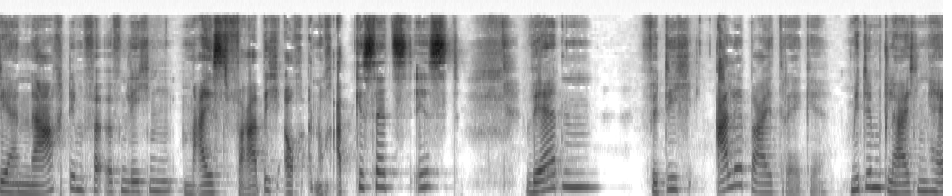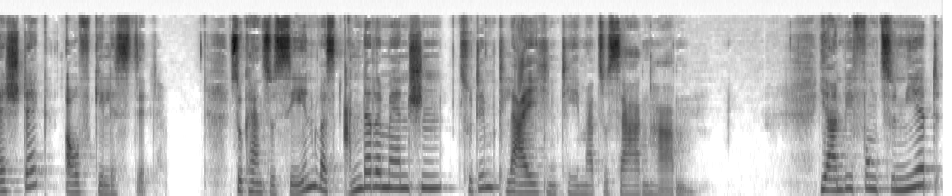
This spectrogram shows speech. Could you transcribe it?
der nach dem Veröffentlichen meist farbig auch noch abgesetzt ist, werden für dich alle Beiträge mit dem gleichen Hashtag aufgelistet. So kannst du sehen, was andere Menschen zu dem gleichen Thema zu sagen haben. Ja, und wie funktioniert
